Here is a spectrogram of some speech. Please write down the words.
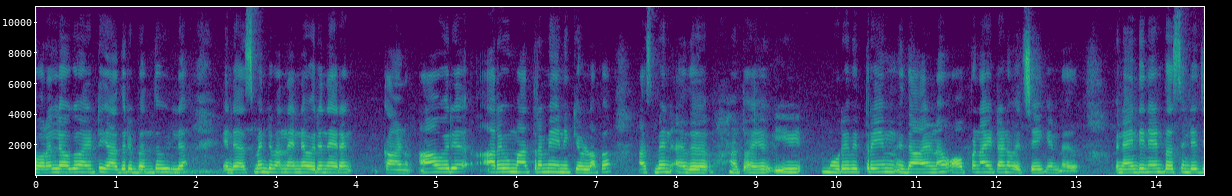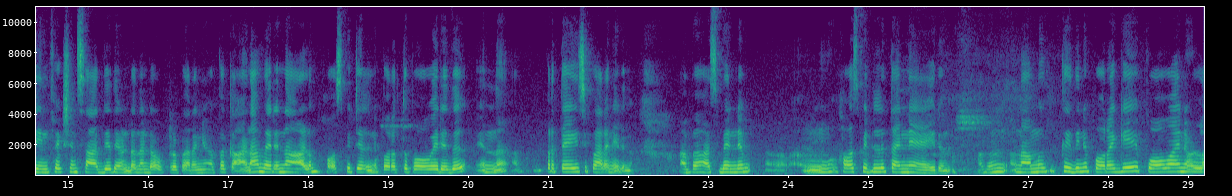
പുറം ലോകമായിട്ട് യാതൊരു ബന്ധവുമില്ല എന്റെ ഹസ്ബൻഡ് വന്ന് എന്നെ ഒരു നേരം കാണും. ആ ഒരു അറിവ് മാത്രമേ എനിക്കുള്ളൂ. അപ്പോൾ ഹസ്ബൻഡ് അത് ഈ മുറിവ് ഇത്രയും ഇതാണ് ഓപ്പണായിട്ടാണ് വെച്ചേക്കേണ്ടത്. നയന്റി നയൻ പെർസെന്റേജ് ഇൻഫെക്ഷൻ സാധ്യതയുണ്ടെന്ന് ഡോക്ടർ പറഞ്ഞു. അപ്പോൾ കാണാൻ വരുന്ന ആളും ഹോസ്പിറ്റലിന് പുറത്ത് പോകരുത് എന്ന് പ്രത്യേകിച്ച് പറഞ്ഞിരുന്നു. അപ്പോൾ ഹസ്ബൻഡും ഹോസ്പിറ്റലിൽ തന്നെയായിരുന്നു. അപ്പം നമുക്ക് ഇതിന് പുറകെ പോവാനുള്ള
